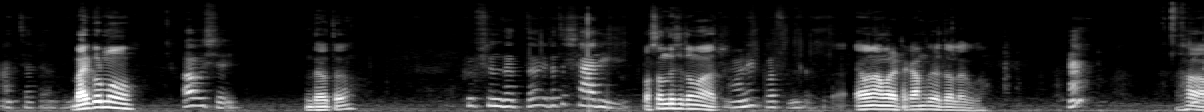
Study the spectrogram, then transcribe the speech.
আচ্ছা তাহলে। বাইর করব অবশ্যই। দাও তো। খুব সুন্দর তো এটা তো শাড়ি। পছন্দ হয়েছে তোমার? অনেক পছন্দ। এখন আমার একটা কাম করে দেওয়া লাগবো। হ্যাঁ? হ্যাঁ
